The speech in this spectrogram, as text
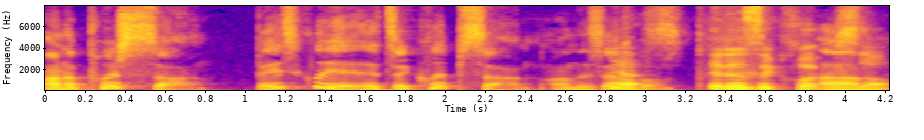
on a Push song basically it's a Clipse song on this album. It is a Clipse um, song.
